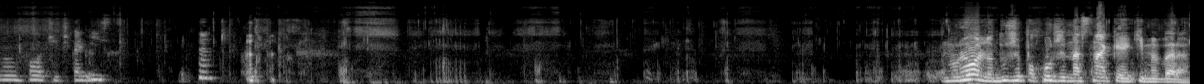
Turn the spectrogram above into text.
Ну, кочечка їсть. ну реально дуже похоже на snaки, які ми беремо.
